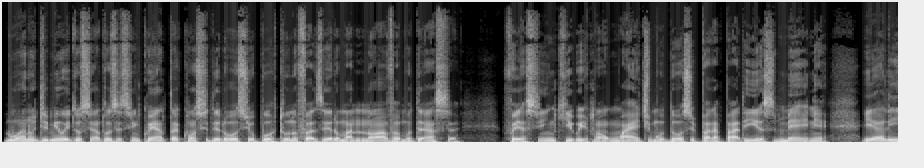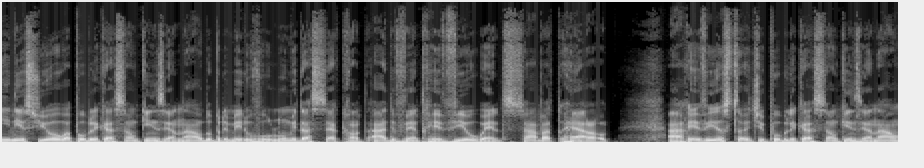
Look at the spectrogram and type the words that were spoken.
No ano de 1850, considerou-se oportuno fazer uma nova mudança. Foi assim que o irmão White mudou-se para Paris, Maine, e ali iniciou a publicação quinzenal do primeiro volume da Second Advent Review and Sabbath Herald, a revista, de publicação quinzenal,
